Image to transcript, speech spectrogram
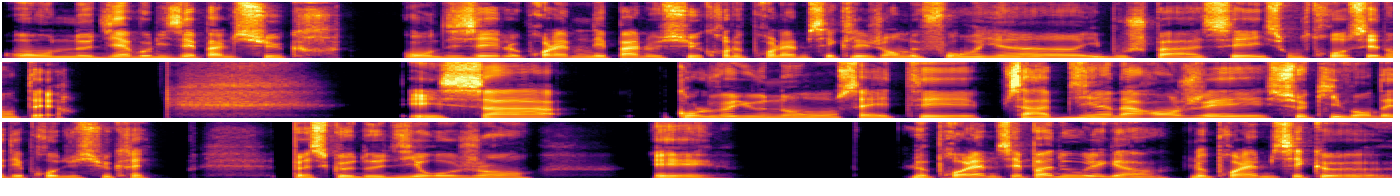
on ne diabolisait pas le sucre. On disait le problème n'est pas le sucre, le problème c'est que les gens ne font rien, ils bougent pas assez, ils sont trop sédentaires. Et ça, qu'on le veuille ou non, ça a été, ça a bien arrangé ceux qui vendaient des produits sucrés. Parce que de dire aux gens, et le problème, c'est pas nous, les gars. Hein. Le problème, c'est que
